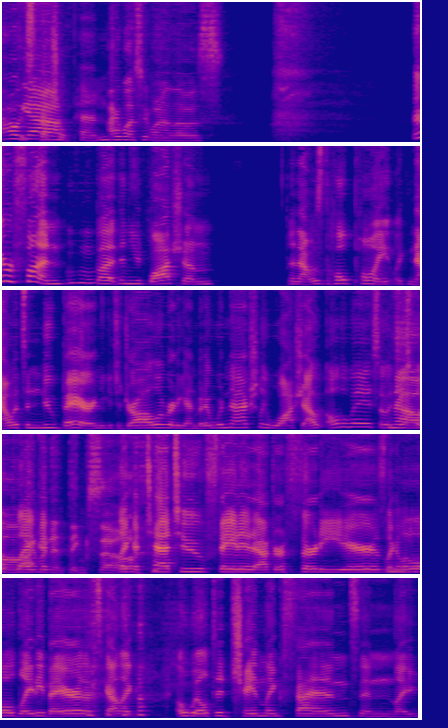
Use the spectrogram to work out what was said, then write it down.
Oh the yeah. special pen. I wanted one of those. They were fun, Mm-hmm. but then you'd wash them, and that was the whole point. Like now it's a new bear, and you get to draw all over it again, but it wouldn't actually wash out all the way, so it no, just looked like I wouldn't think so. like a tattoo faded after 30 years, like a Mm-hmm. little old lady bear that's got like a wilted chain link fence, and like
